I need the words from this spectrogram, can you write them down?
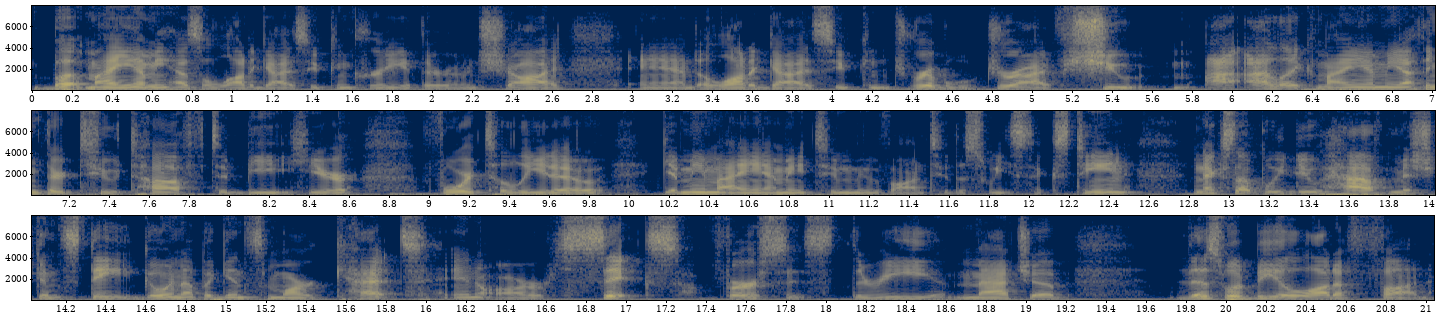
But Miami has a lot of guys who can create their own shot and a lot of guys who can dribble, drive, shoot. I, I, like Miami. I think they're too tough to beat here for Toledo. Give me Miami to move on to the Sweet 16. Next up, we do have Michigan State going up against Marquette in our 6 versus 3 matchup. This would be a lot of fun.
